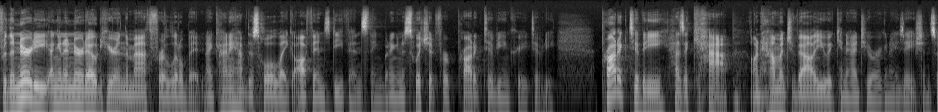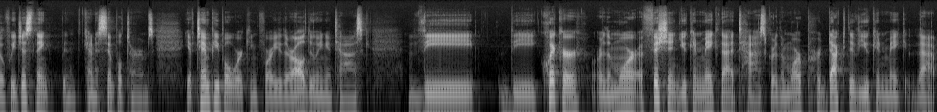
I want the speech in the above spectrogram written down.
for the nerdy, I'm going to nerd out here in the math for a little bit. And I kind of have this whole like offense defense thing, but I'm going to switch it for productivity and creativity. Productivity has a cap on how much value it can add to your organization. So if we just think in kind of simple terms, you have 10 people working for you, they're all doing a task. The the quicker or the more efficient you can make that task or the more productive you can make that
